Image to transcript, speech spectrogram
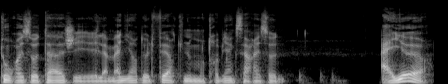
ton réseautage et la manière de le faire, tu nous montres bien que ça résonne ailleurs.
